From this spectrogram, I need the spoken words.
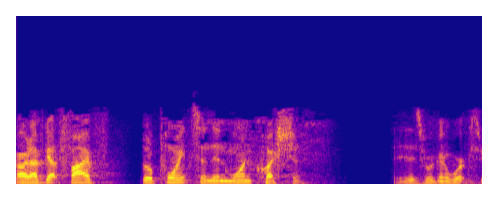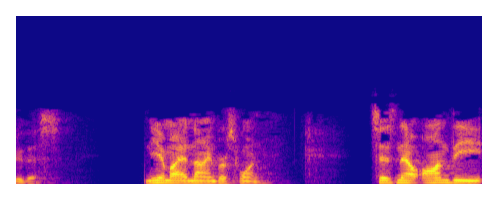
All right, I've got five little points and then one question as we're going to work through this. Nehemiah 9, verse 1. It says, Now on the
